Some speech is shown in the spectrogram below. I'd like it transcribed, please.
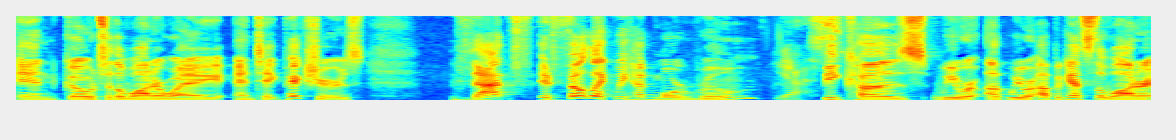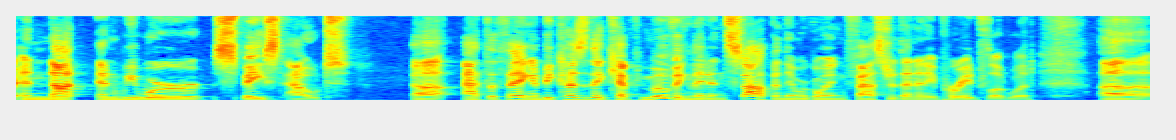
and go to the waterway and take pictures. That it felt like we had more room Yes. because we were up we were up against the water and not and we were spaced out uh, at the thing and because they kept moving they didn't stop and they were going faster than any parade float would uh,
